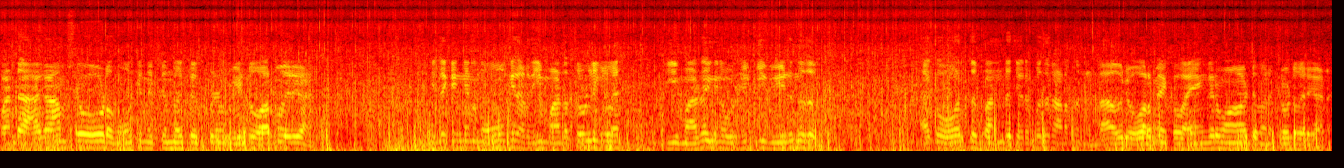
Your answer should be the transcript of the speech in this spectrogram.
പണ്ട് ആകാംക്ഷയോടെ നോക്കി നിൽക്കുന്നതൊക്കെ എപ്പോഴും വീണ്ടും ഓർമ്മ വരികയാണ്. ഇതൊക്കെ ഇങ്ങനെ നോക്കി നടന്നു ഈ മഴത്തുള്ളികൾ ഈ മഴ ഇങ്ങനെ ഒഴുകി വീഴുന്നതും അതൊക്കെ ഓർത്ത് പണ്ട് ചെറുപ്പത്തിൽ നടന്നിട്ടുണ്ട്. ആ ഒരു ഓർമ്മയൊക്കെ ഭയങ്കരമായിട്ട് മനസ്സിലോട്ട് വരികയാണ്.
